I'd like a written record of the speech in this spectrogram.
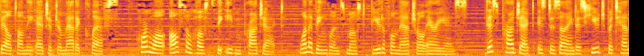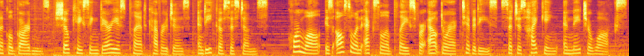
built on the edge of dramatic cliffs. Cornwall also hosts the Eden Project, one of England's most beautiful natural areas. This project is designed as huge botanical gardens showcasing various plant coverages and ecosystems. Cornwall is also an excellent place for outdoor activities such as hiking and nature walks.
